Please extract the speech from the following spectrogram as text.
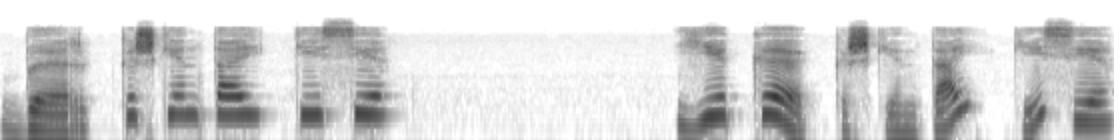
Бір кішкентай кесе. Екі кішкентай кесе.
